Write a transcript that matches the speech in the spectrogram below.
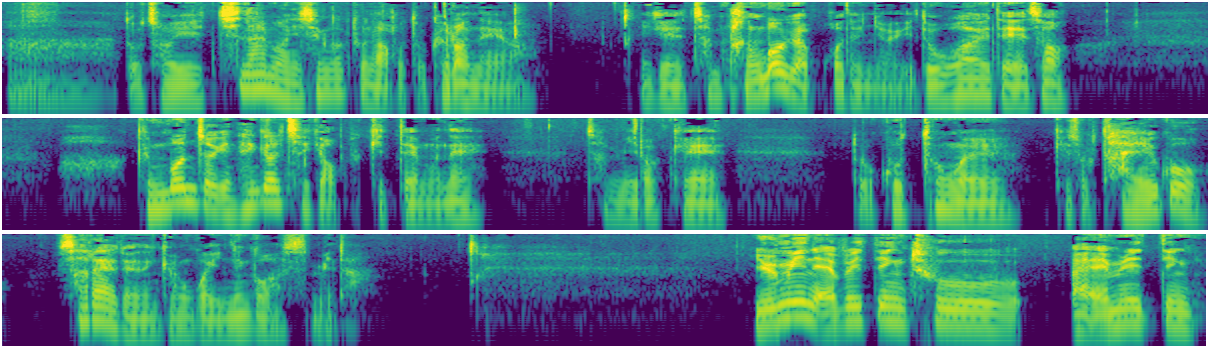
아, 또 저희 친할머니 생각도 나고 또 그러네요. 이게 참 방법이 없거든요. 이 노화에 대해서 아, 근본적인 해결책이 없기 때문에 참 이렇게 또 고통을 계속 달고 살아야 되는 경우가 있는 것 같습니다. Everything to, 아, everything,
